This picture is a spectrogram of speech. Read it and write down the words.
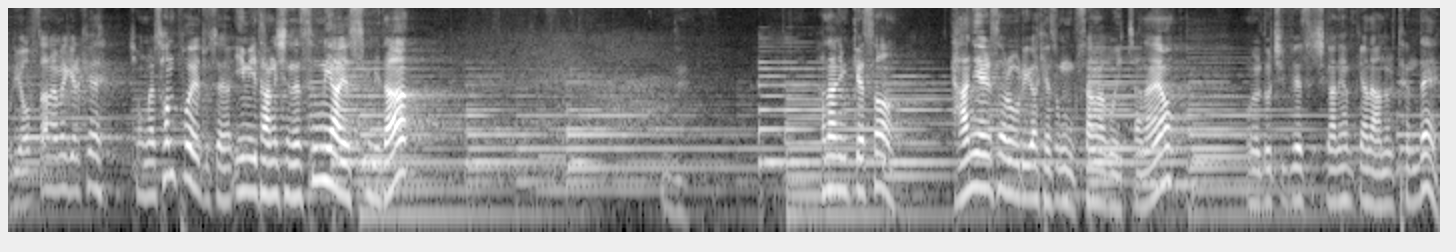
우리 옆 사람에게 이렇게 정말 선포해 주세요. 이미 당신은 승리하였습니다 하나님께서 다니엘서를 우리가 계속 묵상하고 있잖아요 오늘도 GBS 시간에 함께 나눌 텐데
